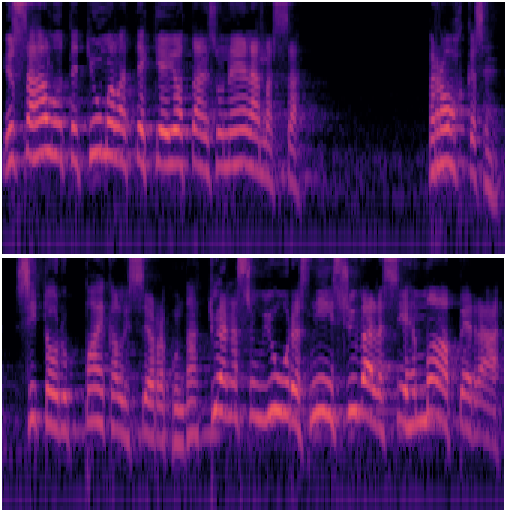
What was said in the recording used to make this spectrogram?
Jos sä haluat, että Jumala tekee jotain sun elämässä, Mä rohkaisen, sitoudu paikallisseurakuntaan, työnnä sun juures niin syvälle siihen maaperään,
